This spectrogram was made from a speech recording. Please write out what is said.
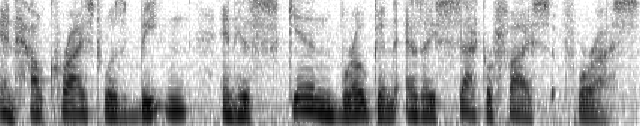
and how Christ was beaten and his skin broken as a sacrifice for us.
